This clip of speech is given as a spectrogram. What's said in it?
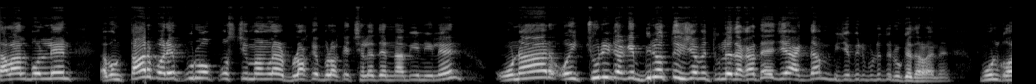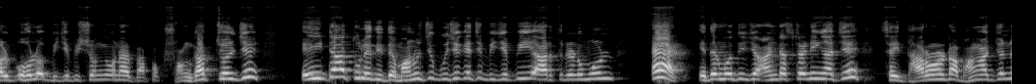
দালাল বললেন এবং তারপরে পুরো পশ্চিমবাংলার ব্লকে ব্লকে ছেলেদের নামিয়ে নিলেন। ওনার ওই চুরিটাকে বীরত্ব হিসাবে তুলে দেখাতে যে একদম বিজেপির বিরুদ্ধে রুখে দাঁড়ালেন। মূল গল্প হলো, বিজেপির সঙ্গে ওনার ব্যাপক সংঘাত চলছে। এইটা তুলে দিতে মানুষ যে বুঝে গেছে বিজেপি আর তৃণমূল এক এদের মধ্যে যে আন্ডারস্ট্যান্ডিং আছে সেই ধারণাটা ভাঙার জন্য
